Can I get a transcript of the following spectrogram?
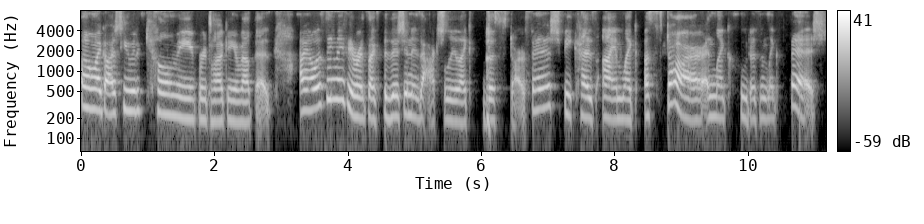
oh my gosh, he would kill me for talking about this. I always say my favorite sex position is actually like the starfish because I'm like a star and like who doesn't like fish?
